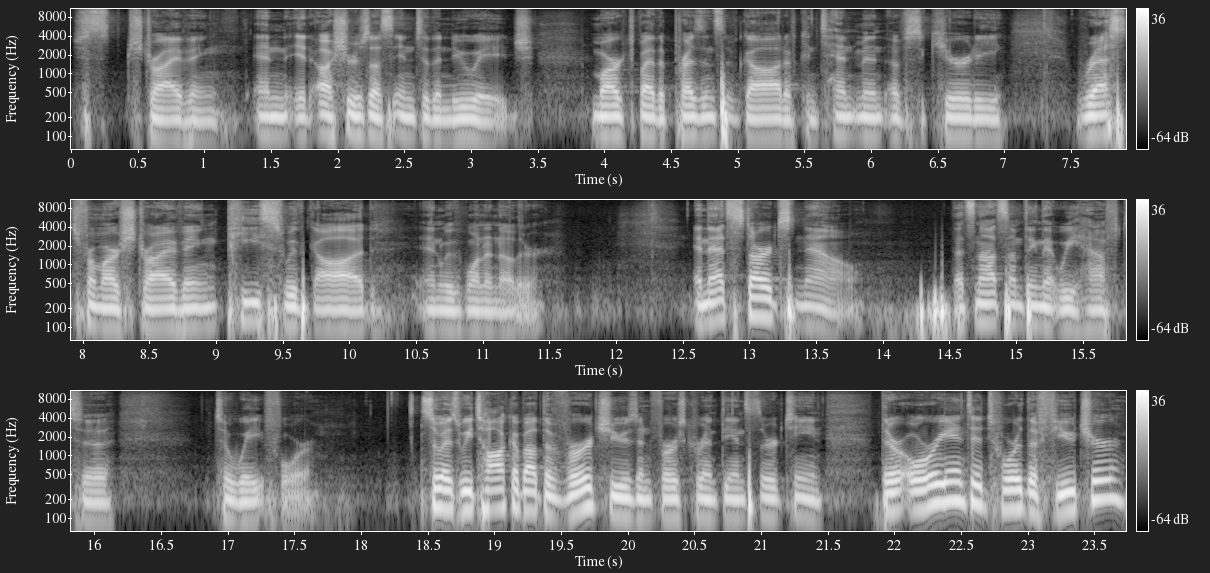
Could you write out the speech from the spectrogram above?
striving. And it ushers us into the new age, marked by the presence of God, of contentment, of security, rest from our striving, peace with God and with one another. And that starts now. That's not something that we have to, to wait for. So, as we talk about the virtues in 1 Corinthians 13, they're oriented toward the future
